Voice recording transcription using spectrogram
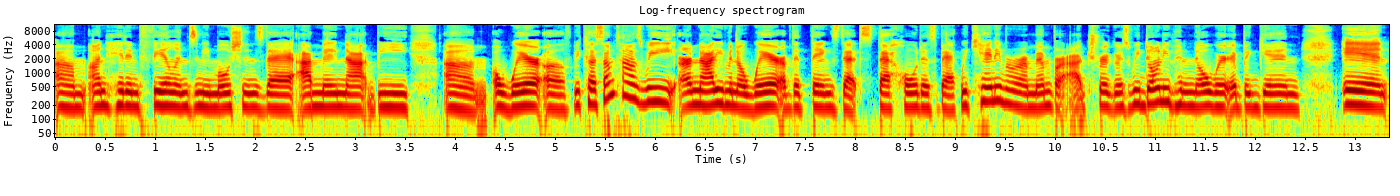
um, unhidden feelings and emotions that I may not be um, aware of. Because sometimes we are not even aware of the things that that hold us back. We can't even remember our triggers. We don't even know where it began. And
